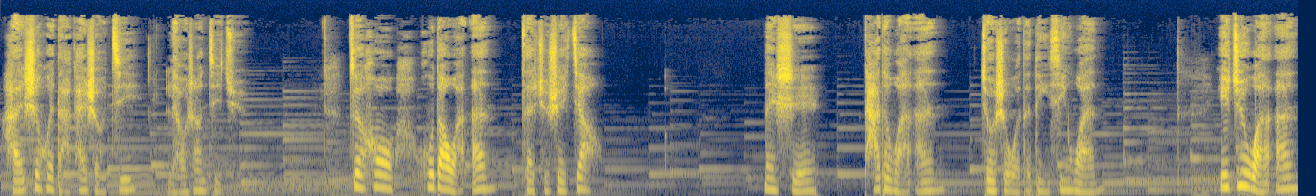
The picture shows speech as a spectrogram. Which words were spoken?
还是会打开手机聊上几句，最后互道晚安，再去睡觉。那时，他的晚安就是我的定心丸。一句晚安，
